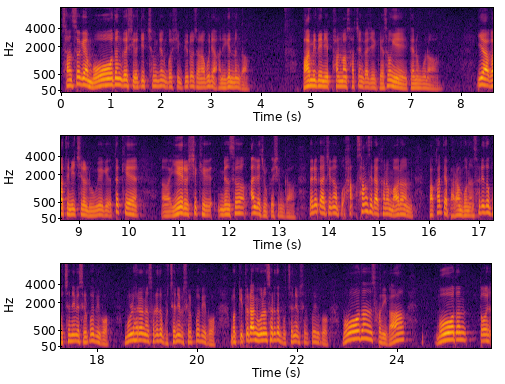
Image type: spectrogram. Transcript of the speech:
산속의 모든 것이 어찌 청정법신 비로 전화분이 아니겠는가? 밤이 되니 8만 4천 가지 개성이 되는구나. 이와 같은 이치를 누구에게 어떻게 어, 이해를 시키면서 알려줄 것인가? 그러니까 지금 상설이라 하는 말은 바깥에 바람 부는 소리도 부처님의 설법이고 물 흐르는 소리도 부처님의 설법이고 뭐 귀뚜라미 우는 소리도 부처님의 설법이고 모든 소리가 모든 또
